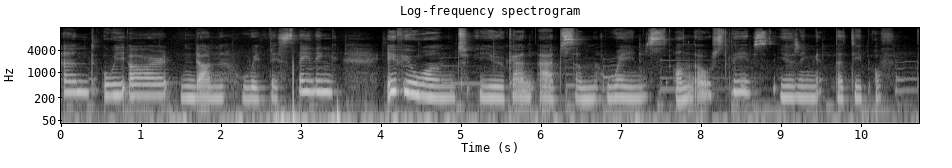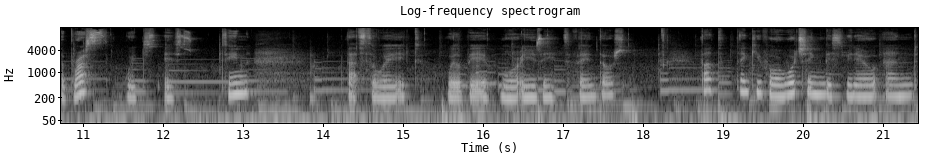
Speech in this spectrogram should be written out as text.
And we are done with this painting. If you want, you can add some veins on those leaves using the tip of the brush, which is thin. That's the way it will be more easy to paint those. But thank you for watching this video and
